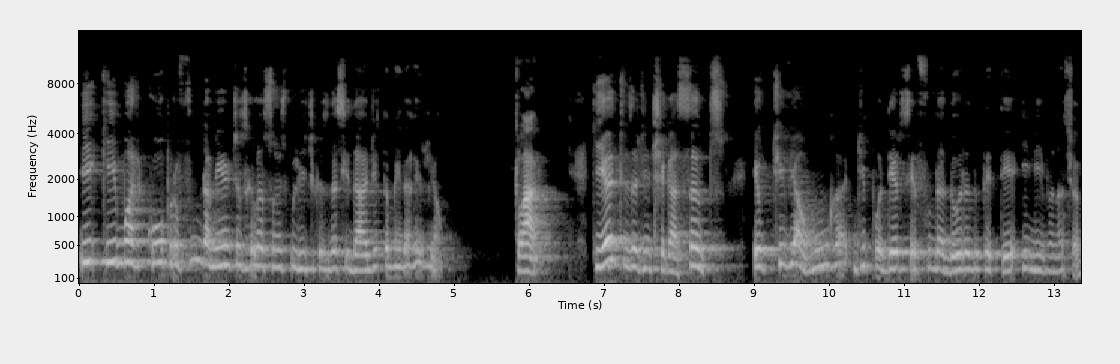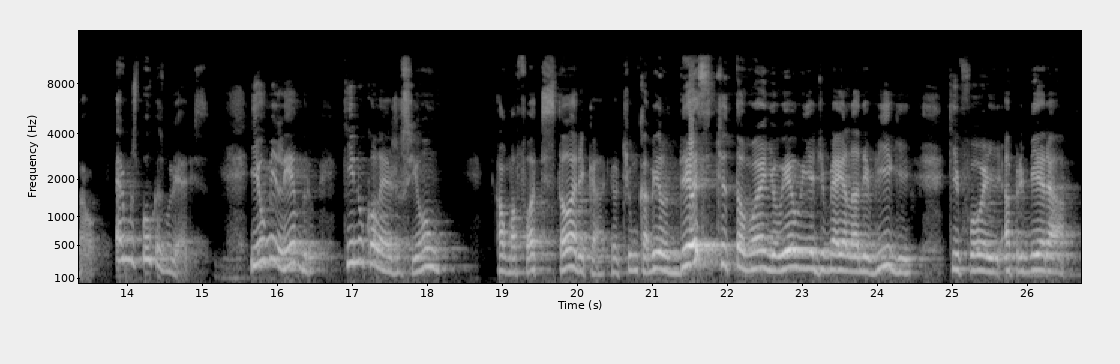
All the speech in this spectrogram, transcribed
e que marcou profundamente as relações políticas da cidade e também da região. Claro que antes da gente chegar a Santos, eu tive a honra de poder ser fundadora do PT em nível nacional. Éramos poucas mulheres. E eu me lembro que no Colégio Sion, há uma foto histórica, eu tinha um cabelo deste tamanho, eu e Edmeia Ladevig, que foi a primeira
